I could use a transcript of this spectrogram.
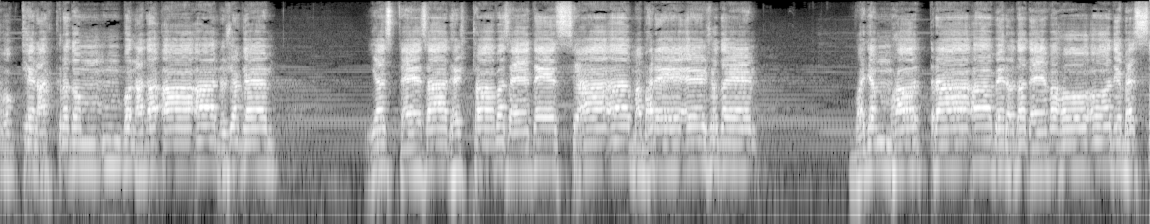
उक्थिनः क्रतुम् पुनद आनुषग। यस्ते साधिष्ठोपसेते स्यामभरेषु ते। वयम् होत्राभिरुददेवहोदिभिः स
